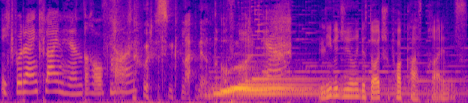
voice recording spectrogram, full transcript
ich würde ein Kleinhirn draufmalen. Du würdest ein Kleinhirn draufmalen? Ja. Liebe Jury des Deutschen Podcastpreises,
